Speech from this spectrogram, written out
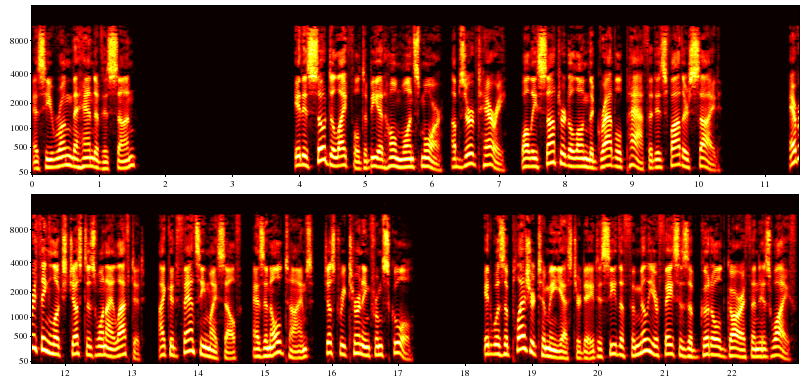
as he wrung the hand of his son. It is so delightful to be at home once more, observed Harry, while he sauntered along the gravel path at his father's side. Everything looks just as when I left it, I could fancy myself, as in old times, just returning from school. It was a pleasure to me yesterday to see the familiar faces of good old Garth and his wife,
